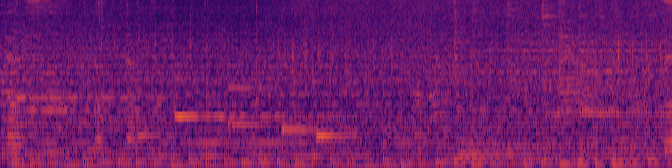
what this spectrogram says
Terus doktor. Tu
